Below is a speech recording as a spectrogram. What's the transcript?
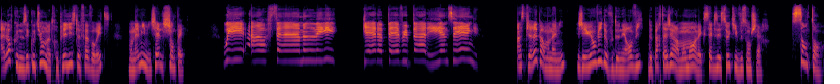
Alors que nous écoutions notre playlist favorite, mon ami Michel chantait. We are family. Get up everybody and sing. Inspiré par mon ami, j'ai eu envie de vous donner envie de partager un moment avec celles et ceux qui vous sont chers. 100 ans.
